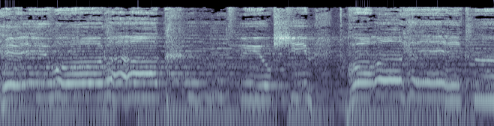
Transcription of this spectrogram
세워라 그 욕심 더해가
